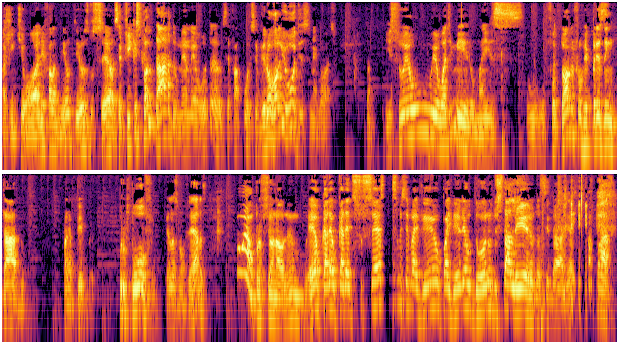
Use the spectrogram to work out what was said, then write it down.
A gente olha e fala, meu Deus do céu, você fica espantado mesmo. É outra, você fala, pô, você virou Hollywood esse negócio. Então, isso eu, eu admiro, mas o, o fotógrafo representado para, para o povo pelas novelas não é um profissional, né? É o cara, é o cara é de sucesso, mas você vai ver o pai dele é o dono do estaleiro da cidade. Aí fácil.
